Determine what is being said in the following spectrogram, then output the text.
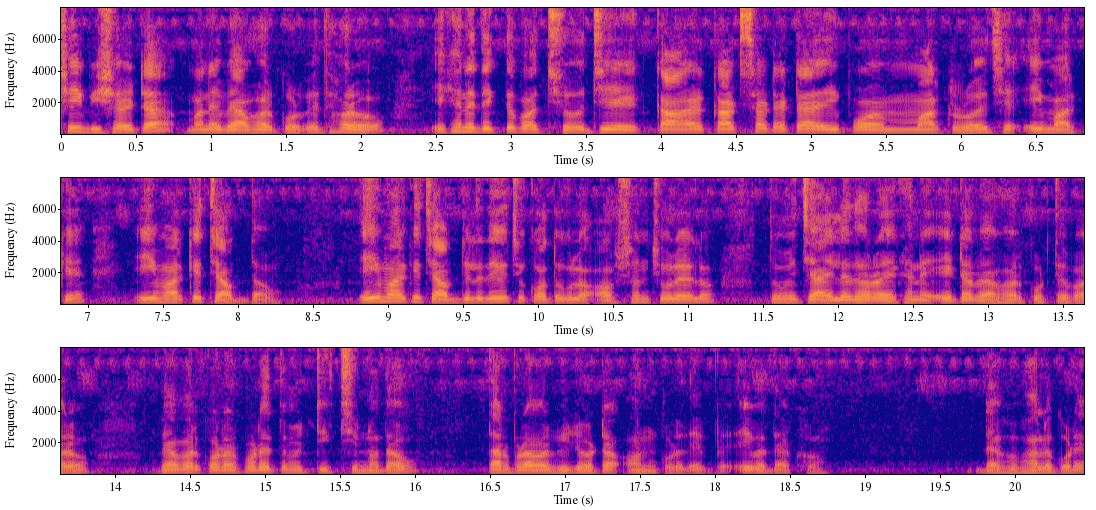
সেই বিষয়টা মানে ব্যবহার করবে? ধরো, এখানে দেখতে পাচ্ছ যে কাটসাট একটা এই মার্ক রয়েছে, এই মার্কে এই মার্কে চাপ দাও। এই মার্কে চাপ দিলে দেখেছ কতগুলো অপশন চলে এলো? তুমি চাইলে ধরো এখানে এটা ব্যবহার করতে পারো। ব্যবহার করার পরে তুমি টিক চিহ্ন দাও, তারপর আবার ভিডিওটা অন করে দেখবে। এবার দেখো। দেখো ভালো করে।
